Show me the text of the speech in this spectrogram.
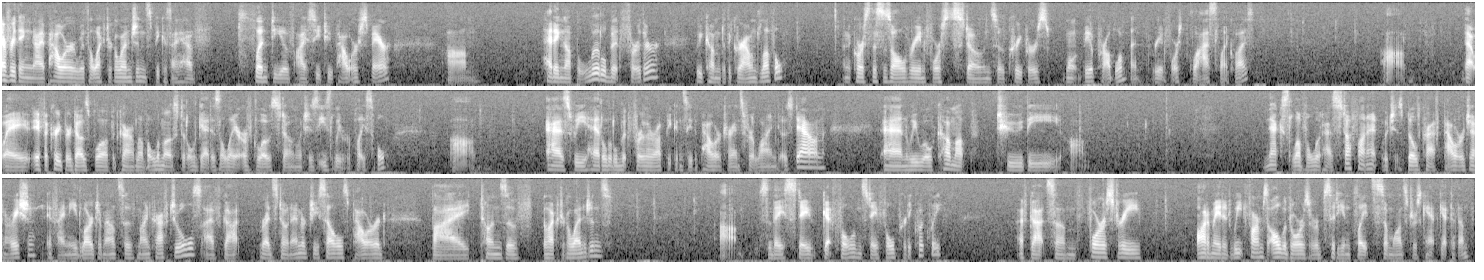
everything I power with electrical engines because I have plenty of IC2 power spare. Um, heading up a little bit further, we come to the ground level, and of course this is all reinforced stone, so creepers won't be a problem, and reinforced glass likewise. Um, that way, if a creeper does blow up at ground level, the most it'll get is a layer of glowstone, which is easily replaceable. Um, as we head a little bit further up, you can see the power transfer line goes down, and we will come up to the um, next level that has stuff on it, which is Buildcraft Power Generation. If I need large amounts of Minecraft joules, I've got redstone energy cells powered by tons of electrical engines. Um, so they stay get full and stay full pretty quickly. I've got some forestry automated wheat farms. All the doors are obsidian plates, so monsters can't get to them.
